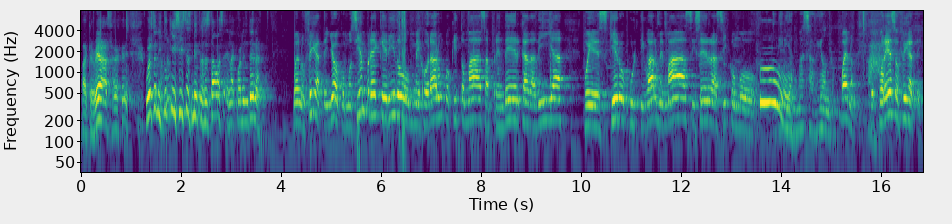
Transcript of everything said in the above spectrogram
Para que veas. Wilson, ¿y tú qué hiciste mientras estabas en la cuarentena? Bueno, fíjate, yo como siempre he querido mejorar un poquito más, aprender cada día, pues quiero cultivarme más y ser así como, dirían, más sabiondo. Bueno, eh, por eso, fíjate,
